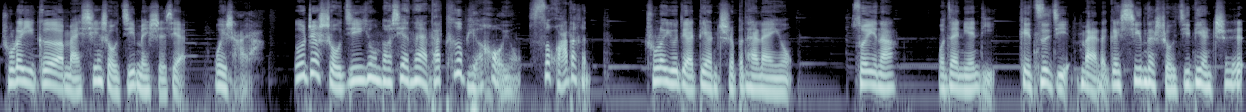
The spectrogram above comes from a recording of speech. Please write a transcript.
除了一个买新手机没实现，为啥呀？因为这手机用到现在它特别好用，丝滑的很。除了有点电池不太耐用，所以呢，我在年底给自己买了个新的手机电池。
